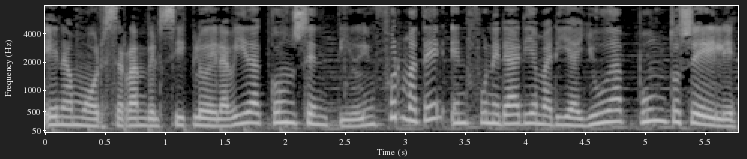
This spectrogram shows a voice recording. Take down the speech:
en amor, cerrando el ciclo de la vida con sentido. Infórmate en funerariamariaayuda.cl.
